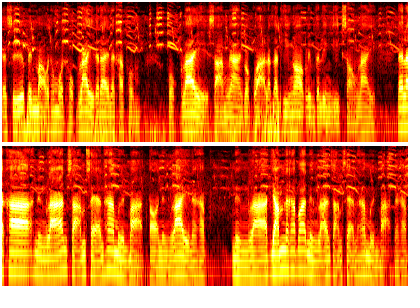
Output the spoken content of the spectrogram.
จะซื้อเป็นเหมาทั้งหมด 6 ไร่ก็ได้นะครับผม 6 ไร่ 3 งานกว่าๆแล้วก็ที่งอกริมตลิ่งอีก 2 ไร่ ในราคา1ล้าน3แสน5หมื่นบาทต่อ 1 ไร่นะครับ1ล้านย้ำนะครับว่า1ล้าน3แสน5หมื่นบาทนะครับ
